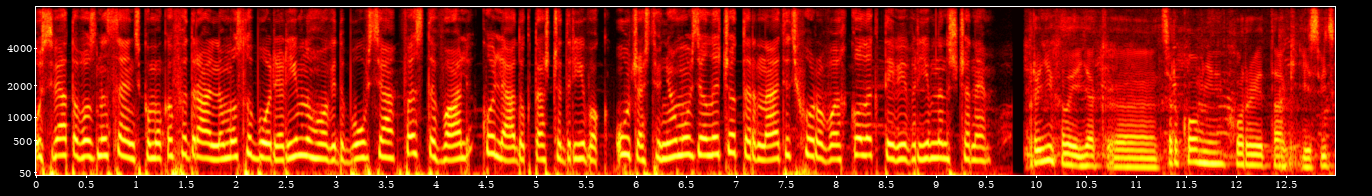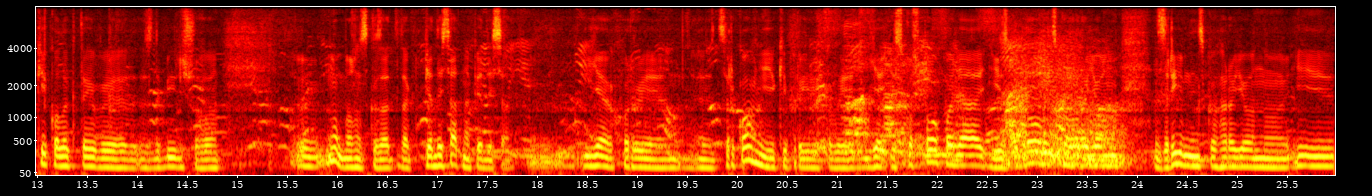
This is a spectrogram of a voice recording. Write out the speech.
У Свято-Вознесенському кафедральному соборі Рівного відбувся фестиваль колядок та щедрівок. Участь у ньому взяли 14 хорових колективів Рівненщини. Приїхали як е, церковні хори, так і світські колективи, здебільшого, е, ну можна сказати так, 50 на 50. Є хори е, церковні, які приїхали, є із Костополя, із Добровицького району, з Рівненського району і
